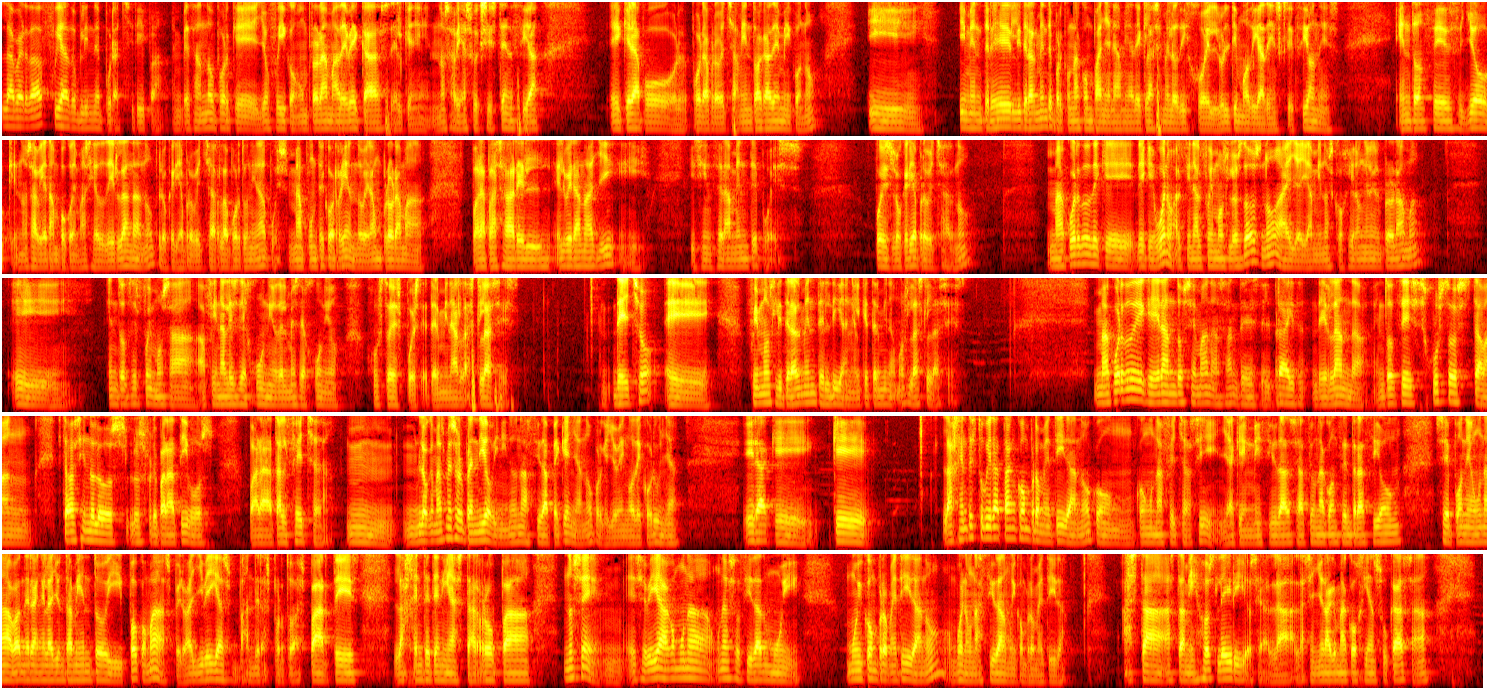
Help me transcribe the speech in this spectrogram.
La verdad fui a Dublín de pura chiripa, empezando porque yo fui con un programa de becas del que no sabía su existencia, eh, que era por, por, aprovechamiento académico, ¿no? Y, y me enteré literalmente porque una compañera mía de clase me lo dijo el último día de inscripciones. Entonces yo, que no sabía tampoco demasiado de Irlanda, ¿no? Pero quería aprovechar la oportunidad, pues me apunté corriendo. Era un programa para pasar el, el verano allí y y sinceramente pues, pues lo quería aprovechar, ¿no? Me acuerdo de que, de que, bueno, al final fuimos los dos, ¿no? A ella y a mí nos cogieron en el programa. Eh, entonces fuimos a, a, finales de junio, del mes de junio, justo después de terminar las clases. De hecho, eh, fuimos literalmente el día en el que terminamos las clases. Me acuerdo de que eran dos semanas antes del Pride de Irlanda, entonces justo estaban, estaba haciendo los, los preparativos para tal fecha. Mm, lo que más me sorprendió, viniendo de una ciudad pequeña, ¿no? porque yo vengo de Coruña, era que, que la gente estuviera tan comprometida ¿no? con, con, una fecha así, ya que en mi ciudad se hace una concentración, se pone una bandera en el ayuntamiento y poco más, pero allí veías banderas por todas partes, la gente tenía esta ropa, no sé, se veía como una, una sociedad muy, muy comprometida, ¿no? Bueno, una ciudad muy comprometida. Hasta, hasta mi host lady, o sea, la, la señora que me acogía en su casa,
